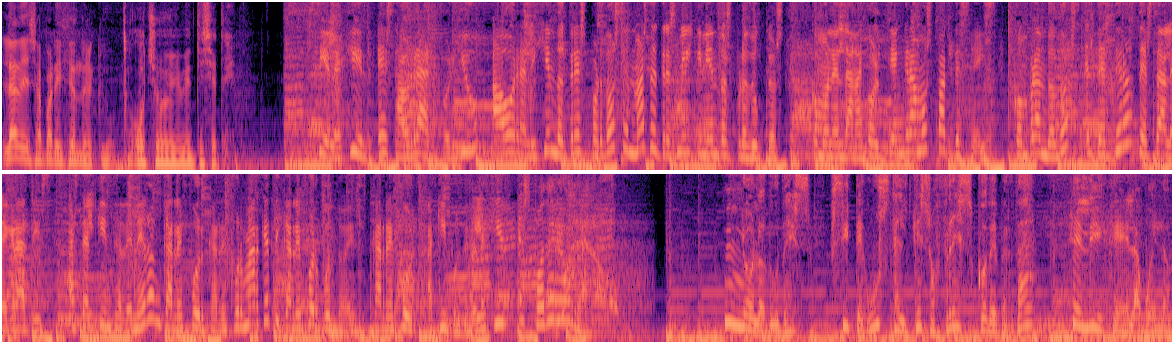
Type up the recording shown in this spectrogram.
la desaparición del club. 8 y 27. Si elegir es ahorrar for you, ahorra eligiendo 3x2 en más de 3.500 productos, como en el Danacol 100 gramos pack de 6. Comprando dos, el tercero te sale gratis. Hasta el 15 de enero en Carrefour, Carrefour Market y Carrefour.es. Carrefour, aquí poder elegir es poder ahorrar. No lo dudes. Si te gusta el queso fresco de verdad, elige el abuelo,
